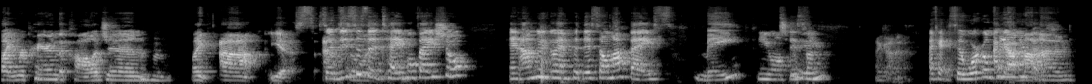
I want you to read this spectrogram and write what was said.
like repairing the collagen. Mhm. Like, uh, yes. So this is a table facial, and I'm gonna go ahead and put this on my face. me. You want this one? I got it. Okay, so we're gonna I put it on got my own.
